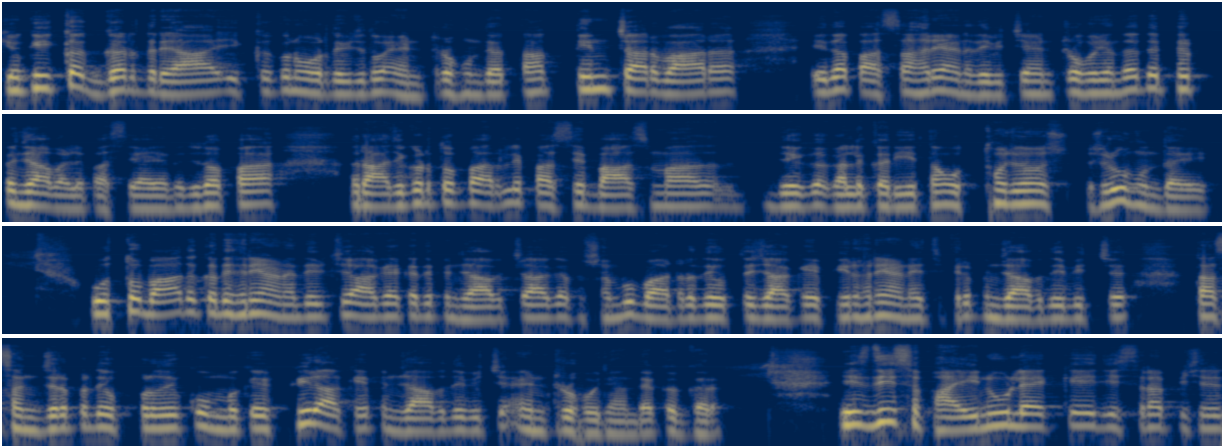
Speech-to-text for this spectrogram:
ਕਿਉਂਕਿ ਘੱਗਰ ਦਰਿਆ ਇੱਕ ਘਨੌਰ ਦੇ ਵਿੱਚ ਜਦੋਂ ਐਂਟਰ ਹੁੰਦਾ ਤਾਂ ਤਿੰਨ ਚਾਰ ਵਾਰ ਇਹਦਾ ਪਾਸਾ ਹਰਿਆਣਾ ਦੇ ਵਿੱਚ ਐਂਟਰ ਹੋ ਜਾਂਦਾ ਤੇ ਫਿਰ ਪੰਜਾਬ ਵਾਲੇ ਪਾਸੇ ਆ ਜਾਂਦਾ। ਜਦੋਂ ਆਪਾਂ ਰਾਜਗੜ੍ਹ ਤੋਂ ਪਰਲੇ ਪਾਸੇ ਬਾਸਮਾ ਦੀ ਗ- ਗੱਲ ਕਰੀਏ ਤਾਂ ਉੱਥੋਂ ਜਦੋਂ ਸ਼ੁਰੂ ਹੁੰਦਾ ਏ, ਉਸ ਤੋਂ ਬਾਅਦ ਕਦੇ ਹਰਿਆਣਾ ਦੇ ਵਿੱਚ ਆ ਗਿਆ, ਕਦੇ ਪੰਜਾਬ 'ਚ ਆ ਗਿਆ, ਸ਼ੰਭੂ ਬਾਰਡਰ ਦੇ ਉੱਤੇ ਜਾ ਕੇ ਫਿਰ ਹਰਿਆਣੇ 'ਚ, ਫਿਰ ਪੰਜਾਬ ਦੇ ਵਿੱਚ, ਤਾਂ ਸੰਜਰਪੁਰ ਦੇ ਉੱਪਰ ਦੇ ਘੁੰਮ ਕੇ ਫਿਰ ਆ ਕੇ ਪੰਜਾਬ ਦੇ ਵਿੱਚ ਐਂਟਰ ਹੋ ਜਾਂਦਾ ਹੈ ਘੱਗਰ। ਇਸ ਦੀ ਸਫ਼ਾਈ ਨੂੰ ਲੈ ਕੇ ਜਿਸ ਤਰ੍ਹਾਂ ਪਿਛਲੇ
